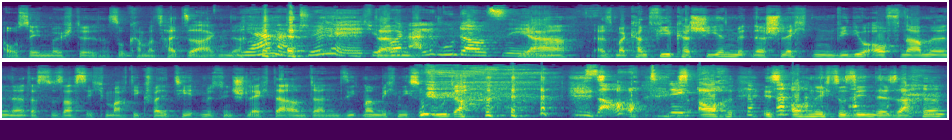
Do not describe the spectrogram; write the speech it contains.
aussehen möchte, so kann man es halt sagen. Ne? Ja, natürlich. Wir dann, wollen alle gut aussehen. Ja, also man kann viel kaschieren mit einer schlechten Videoaufnahme, ne, dass du sagst, ich mache die Qualität ein bisschen schlechter und dann sieht man mich nicht so gut aus. ist, auch, ist, auch, ist auch nicht so Sinn der Sache.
